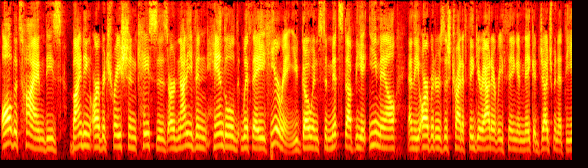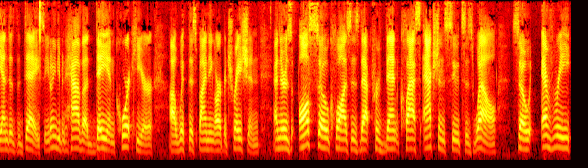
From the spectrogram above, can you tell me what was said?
all the time, these binding arbitration cases are not even handled with a hearing. You go and submit stuff via email, and the arbiters just try to figure out everything and make a judgment at the end of the day. So you don't even have a day in court here uh, with this binding arbitration. And there's also clauses that prevent class action suits as well. So every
